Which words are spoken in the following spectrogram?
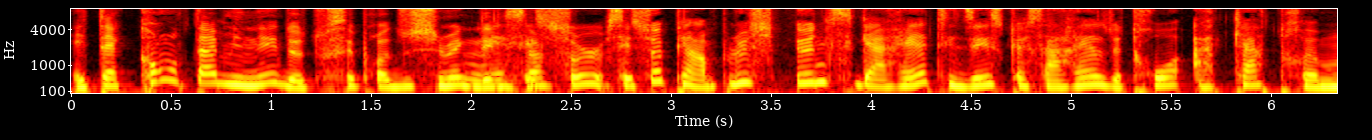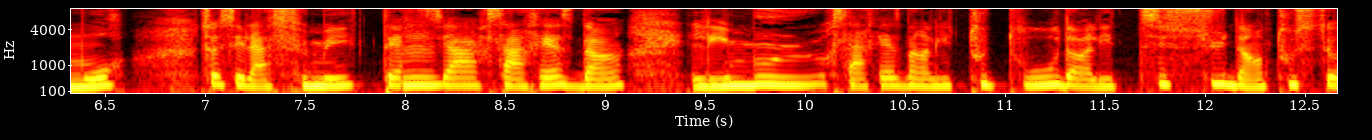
étaient contaminés de tous ces produits chimiques Mais c'est sûr, c'est sûr. Puis en plus, une cigarette, ils disent que ça reste de 3 à 4 mois. Ça, c'est la fumée tertiaire. Ça reste dans les murs, ça reste dans les toutous, dans les tissus, dans tout ça.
